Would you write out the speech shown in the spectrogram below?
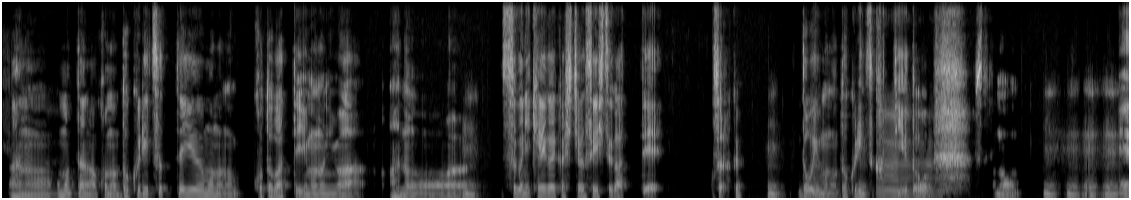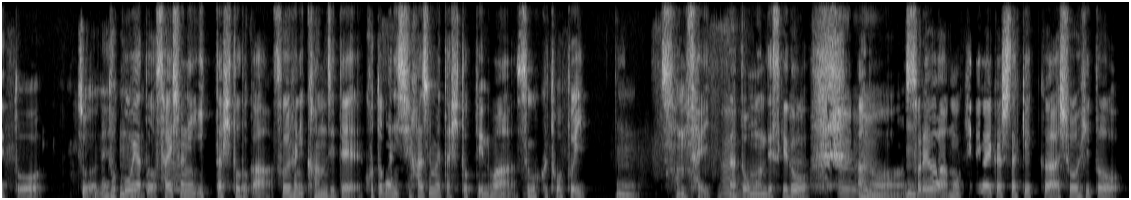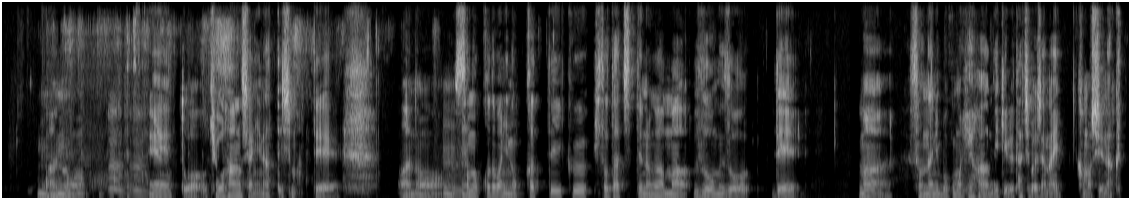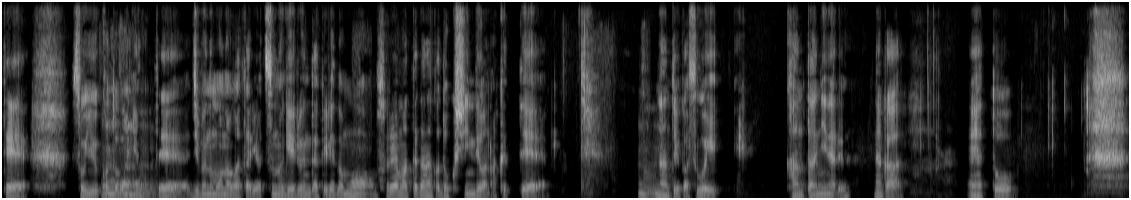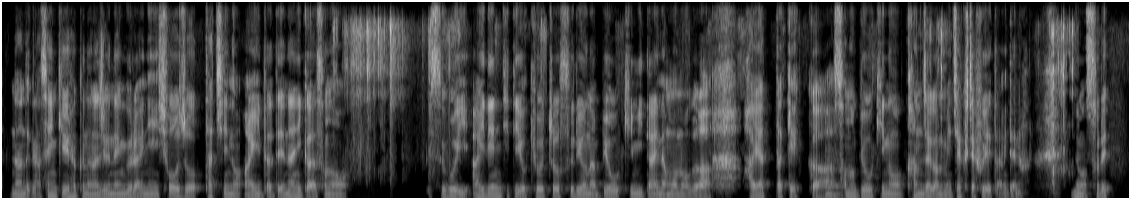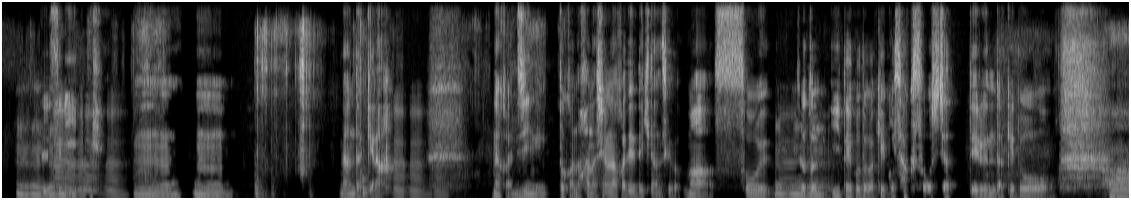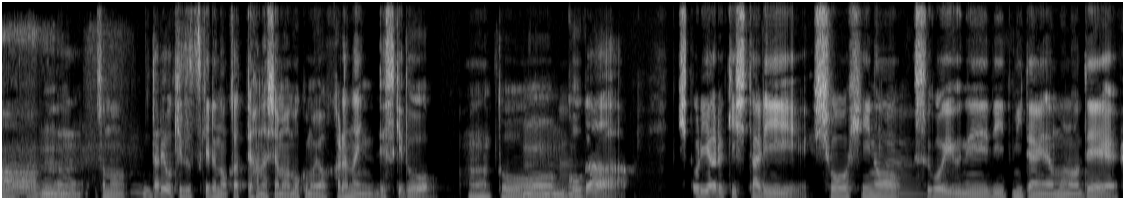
あの、思ったのは、この独立っていうものの言葉っていうものには、あの、うん。すぐに形骸化しちゃう性質があって、おそらく。うん。どういうものを独立かっていうと、うんその、うん。うん。うん。うん。えっ、と、そうだね。毒親と最初に言った人とか、そういうふうに感じて言葉にし始めた人っていうのは、すごく尊いうん。存在だと思うんですけど、うん。あ、の、うん。それはもう形骸化した結果、消費と、うん。あの、えっ、と、共犯者になってしまって、あの、うん。その言葉に乗っかっていく人たちっていうのが、まあ、うぞうむぞうで、まあ、そんなに僕も批判できる立場じゃないかもしれなくて、そういう言葉によって自分の物語は紡げるんだけれども、それは全くなんか独身ではなくって、うんなんていうかすごい簡単になる。なんか、えっ、と、なんだっけな、1970年ぐらいに少女たちの間で何かその、すごいアイデンティティを強調するような病気みたいなものが流行った結果、うん。その病気の患者がめちゃくちゃ増えたみたいな。でもそれ、別にうんうんなんだっけな。うんうんうん。なんかジンとかの話の中で出てきたんですけど、まあ、そういう、ちょっと言いたいことが結構錯綜しちゃってるんだけど、ああ、う。うんん、その、誰を傷つけるのかって話はまあ僕もわからないんですけど、うんと、うん語が一人歩きしたり、消費のすごいうねりみたいなもので、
